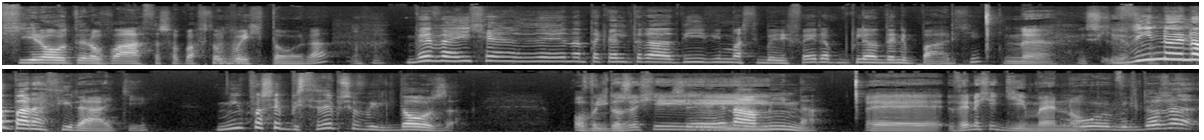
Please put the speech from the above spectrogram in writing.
χειρότερο βάθος από αυτό Μμμ. που έχει τώρα. Μμμ. Βέβαια είχε ένα από τα καλύτερα δίδυμα στην περιφέρεια που πλέον δεν υπάρχει. Ναι, ισχύει. αυτό. Δίνω ένα παραθυράκι. Μήπως επιστρέψει ο Βιλντόζα Ο Βιλντόζ έχει. σε ένα μήνα. Ε, δεν έχει εγγυημένο. Ο Βιλντόζα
